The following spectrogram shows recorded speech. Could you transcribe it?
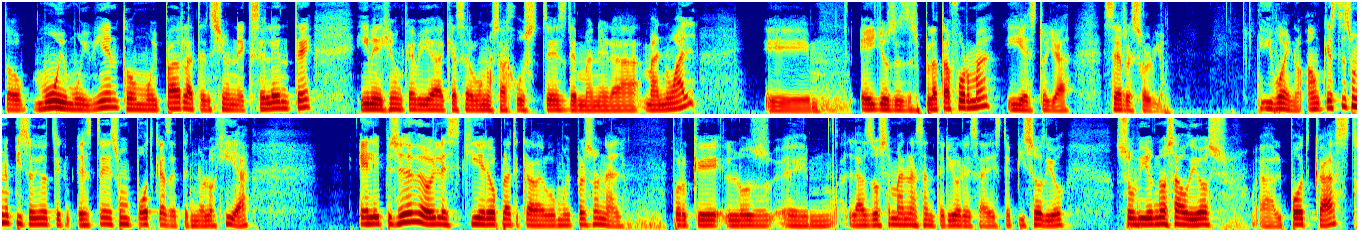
todo muy muy bien, todo muy padre, la atención excelente y me dijeron que había que hacer algunos ajustes de manera manual, eh, ellos desde su plataforma y esto ya se resolvió. Y bueno, aunque este es un episodio, este es un podcast de tecnología, el episodio de hoy les quiero platicar algo muy personal porque los, em, las dos semanas anteriores a este episodio subí unos audios al podcast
